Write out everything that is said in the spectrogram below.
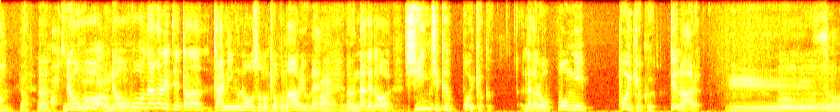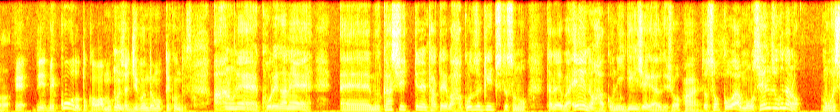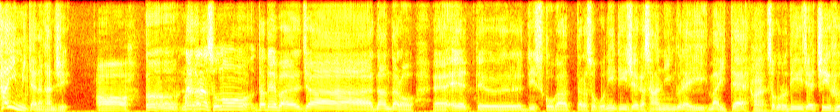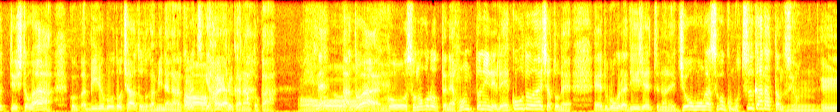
両方、両方流れてたタイミングのその曲もあるよね。はいうん。だけど、新宿っぽい曲、なんか六本木っぽい曲っていうのはある。へうんうんそえ、で、レコードとかは昔は自分で持っていくんですか？あのね、これがね、えー昔ってね、例えば箱好きっつって、その、例えば A の箱に DJ がいるでしょ、はい。でそこはもう専属なの。もう社員みたいな感じ。あうんうん。だから、その、例えば、じゃあ、なんだろう、えー A っていうディスコがあったら、そこに DJ が3人ぐらい、まあ、いて、はい。そこの DJ チーフっていう人が、こうビルボードチャートとか見ながら、これ次流行るかなとか、ね、あとは、こう、その頃ってね、本当にね、レコード会社とね、えっ、と、僕ら DJ っていうのはね、情報がすごくもう通過だったんですよ。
